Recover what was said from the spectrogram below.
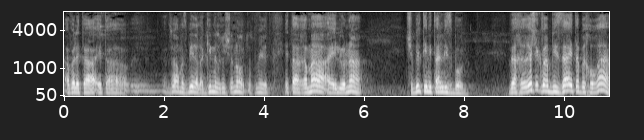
אבל את ה... את ה... זוהר מסביר על הגימל ראשונות, זאת אומרת, את הרמה העליונה שבלתי ניתן לסבול. ואחרי שכבר ביזה את הבכורה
